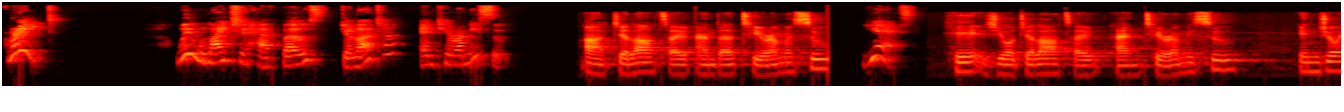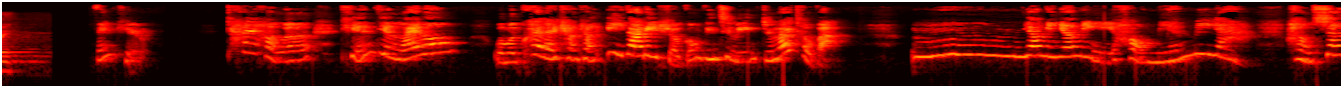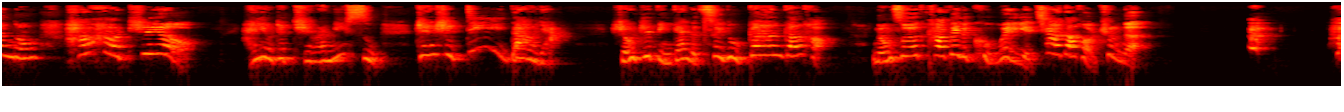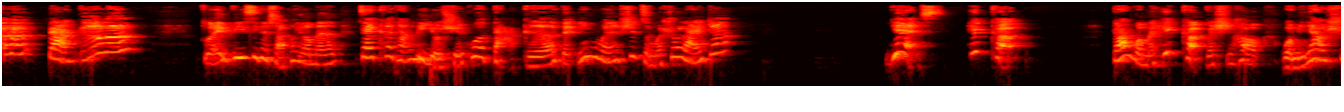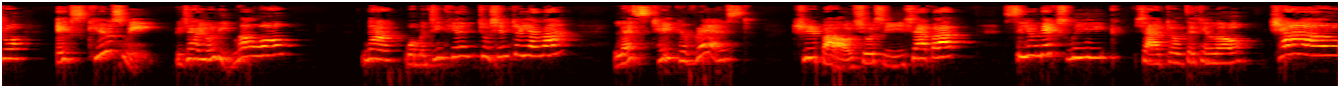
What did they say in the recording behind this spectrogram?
Great. We would like to have both gelato and tiramisu. A gelato and a tiramisu. Yes. Here is your gelato and tiramisu. Enjoy. Thank you. 太好了，甜点来喽！ 我们快来尝尝意大利手工冰淇淋 gelato 吧。嗯，yummy yummy，好绵密呀，好香浓，好好吃哟。还有这 tiramisu 真是地道呀，手指饼干的脆度刚刚好，浓缩咖啡的苦味也恰到好处呢。打嗝了。Play BC 的小朋友们在课堂里有学过打嗝的英文是怎么说来着 ？Yes, hiccup。当我们 hiccup 的时候，我们要说 Excuse me，比较有礼貌哦。那我们今天就先这样啦，Let's take a rest，吃饱休息一下吧。See you next week，下周再见喽，Ciao。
